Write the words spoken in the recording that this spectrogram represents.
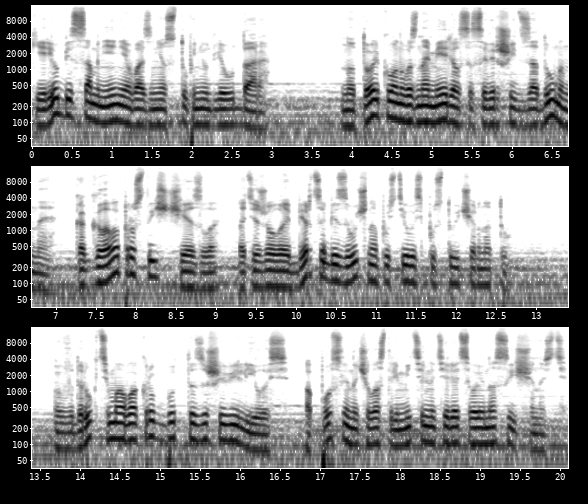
Кирилл без сомнения вознес ступню для удара. Но только он вознамерился совершить задуманное, как голова просто исчезла, а тяжелая берца беззвучно опустилась в пустую черноту. Вдруг тьма вокруг будто зашевелилась, а после начала стремительно терять свою насыщенность.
